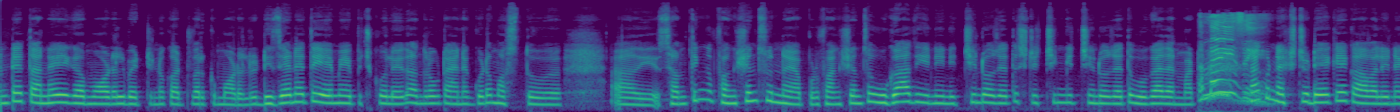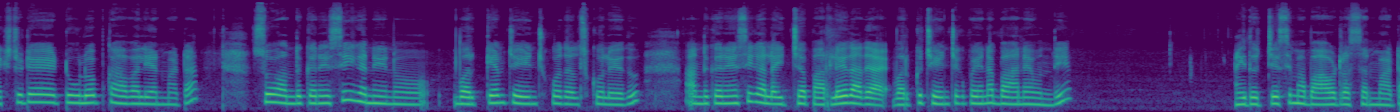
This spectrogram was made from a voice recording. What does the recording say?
అంటే తనే ఇక మోడల్ పెట్టిండు కట్ వర్క్ మోడల్. డిజైన్ అయితే ఏమి వేయించుకోలేదు అందులో ఒకటి ఆయనకు కూడా మస్తు సంథింగ్ ఫంక్షన్స్ ఉన్నాయి అప్పుడు. ఫంక్షన్స్ ఉగాది నేను ఇచ్చిన రోజు అయితే స్టిచ్చింగ్ ఇచ్చిన రోజు అయితే ఉగాది అనమాట నాకు నెక్స్ట్ డేకే కావాలి. నెక్స్ట్ డే టూ లోపు కావాలి అనమాట సో అందుకనేసి ఇక నేను వర్క్ ఏం చేయించుకోదలుచుకోలేదు. అందుకనేసి ఇక అలా ఇచ్చా. పర్లేదు అది వర్క్ చేయించకపోయినా బాగానే ఉంది. ఇది వచ్చేసి మా బావ డ్రెస్ అనమాట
